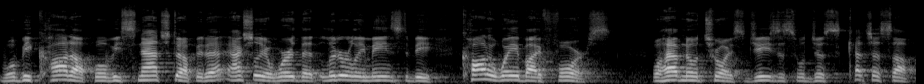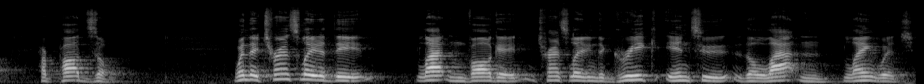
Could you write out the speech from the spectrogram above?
will be caught up, will be snatched up. It uh, actually a word that literally means to be caught away by force. We'll have no choice. Jesus will just catch us up. Harpazo. When they translated the Latin Vulgate, translating the Greek into the Latin language,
